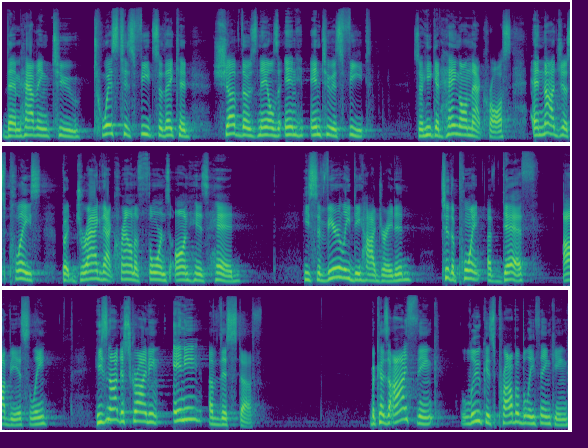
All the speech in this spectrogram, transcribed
them having to twist his feet so they could shove those nails in, into his feet so he could hang on that cross and not just place, but drag that crown of thorns on his head He's severely dehydrated to the point of death, obviously. He's not describing any of this stuff because I think Luke is probably thinking,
